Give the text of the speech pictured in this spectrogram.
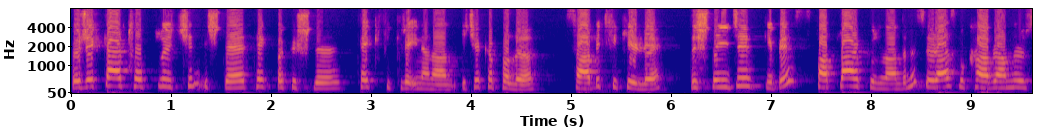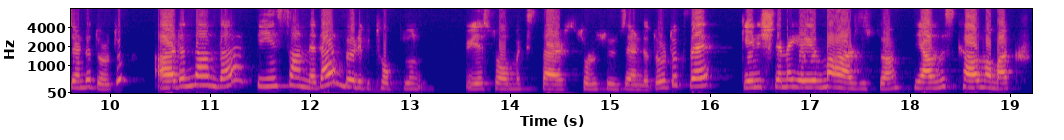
Böcekler toplu için işte tek bakışlı, tek fikre inanan, içe kapalı, sabit fikirli, dışlayıcı gibi sıfatlar kullandınız. Biraz bu kavramlar üzerinde durduk. Ardından da bir insan neden böyle bir topluluğun üyesi olmak ister sorusu üzerinde durduk ve genişleme, yayılma arzusu, yalnız kalmamak,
